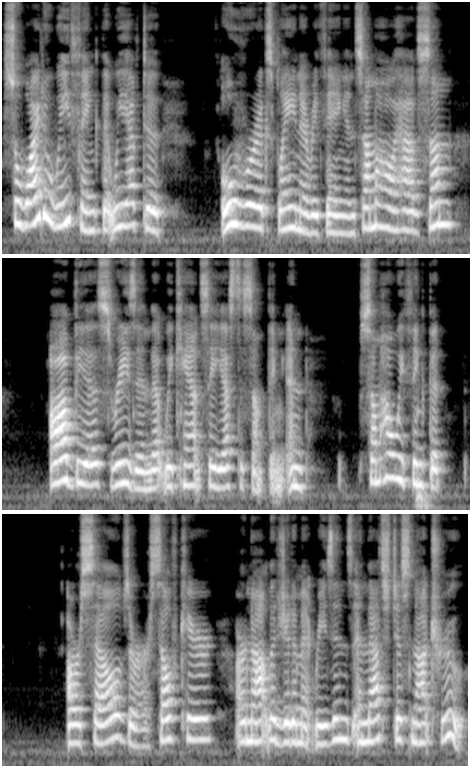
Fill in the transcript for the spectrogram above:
So, why do we think that we have to over explain everything and somehow have some obvious reason that we can't say yes to something? And somehow we think that ourselves or our self care are not legitimate reasons, and that's just not true.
